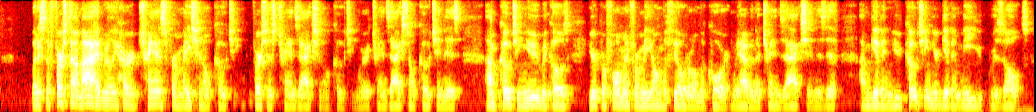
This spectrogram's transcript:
but it's the first time I had really heard transformational coaching versus transactional coaching, where transactional coaching is I'm coaching you because you're performing for me on the field or on the court. And we're having a transaction as if I'm giving you coaching, you're giving me results.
